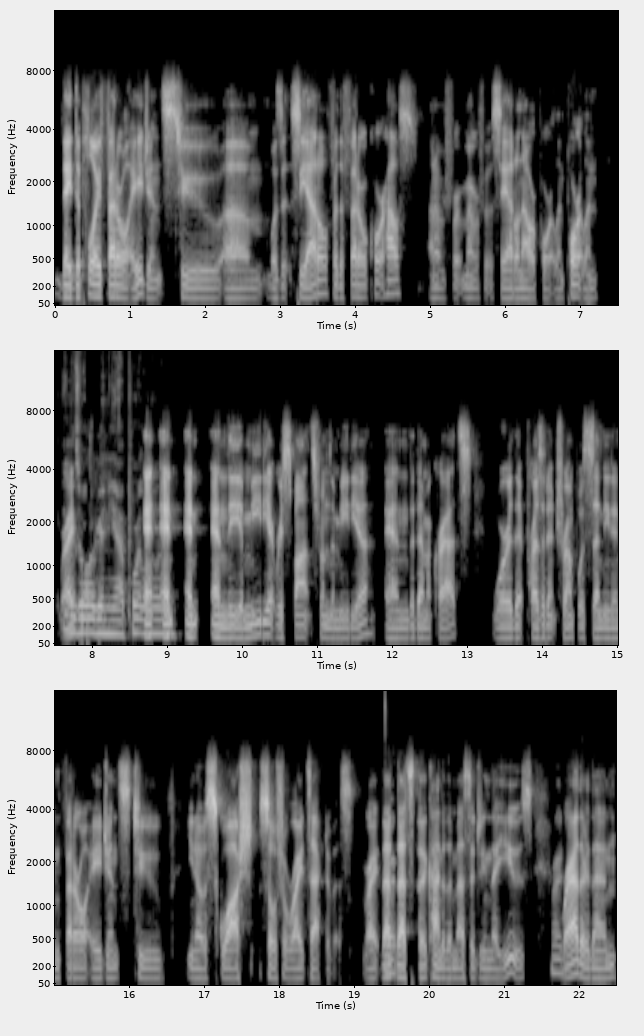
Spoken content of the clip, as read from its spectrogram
they deployed federal agents to um, was it Seattle for the federal courthouse? I don't remember if it was Seattle now or Portland. Portland, right? it was Oregon, yeah, Portland, And and and and the immediate response from the media and the Democrats were that President Trump was sending in federal agents to you know squash social rights activists, right? That Right, that's the kind of the messaging they use, right. rather than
